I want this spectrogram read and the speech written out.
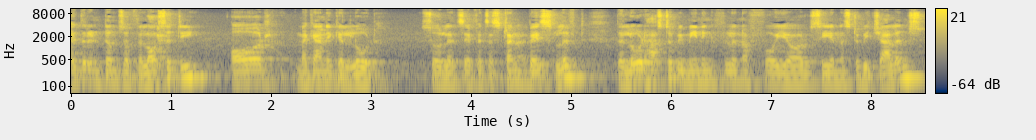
either in terms of velocity or mechanical load. So let's say if it's a strength-based lift, the load has to be meaningful enough for your CNS to be challenged.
